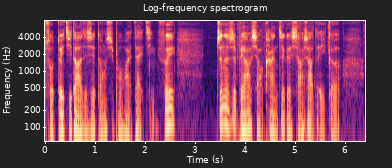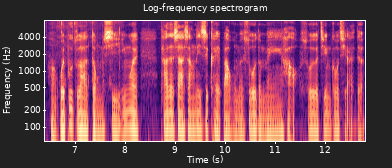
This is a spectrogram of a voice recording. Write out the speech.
所堆积到的这些东西破坏殆尽。所以。真的是不要小看这个小小的一个呃微不足道的东西，因为它的杀伤力是可以把我们所有的美好、所有建构起来的，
